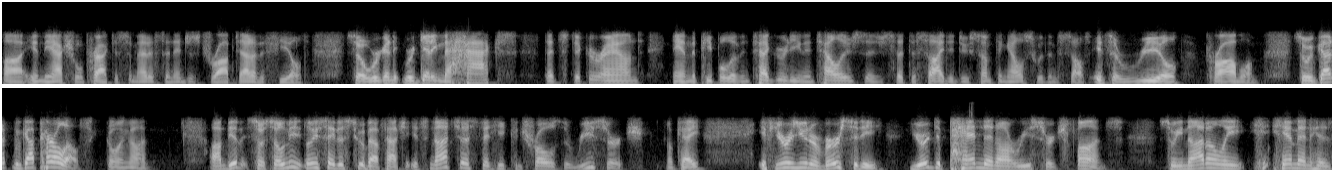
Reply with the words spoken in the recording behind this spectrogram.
uh, in the actual practice of medicine and just dropped out of the field. So we're going we're getting the hacks that stick around and the people of integrity and intelligence that decide to do something else with themselves. It's a real problem. So we've got we've got parallels going on. Um, other, so so let me let me say this too about Fauci. It's not just that he controls the research. Okay, if you're a university, you're dependent on research funds. So he not only him and his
